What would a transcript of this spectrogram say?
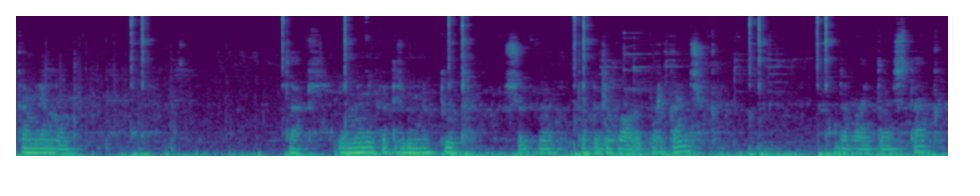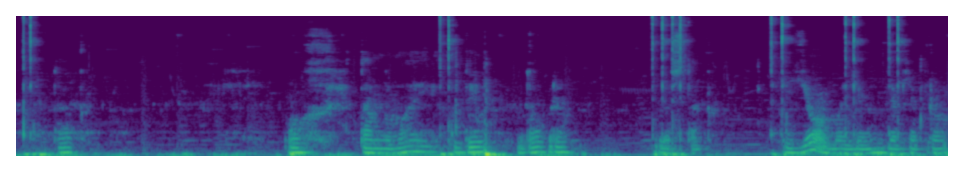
кам'яну. Так, і мені потрібно тут, щоб ви побудували парканчик. Давайте ось так. Так. Ох, там немає куди. Добре. І ось так. Йо-моє, як я про...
